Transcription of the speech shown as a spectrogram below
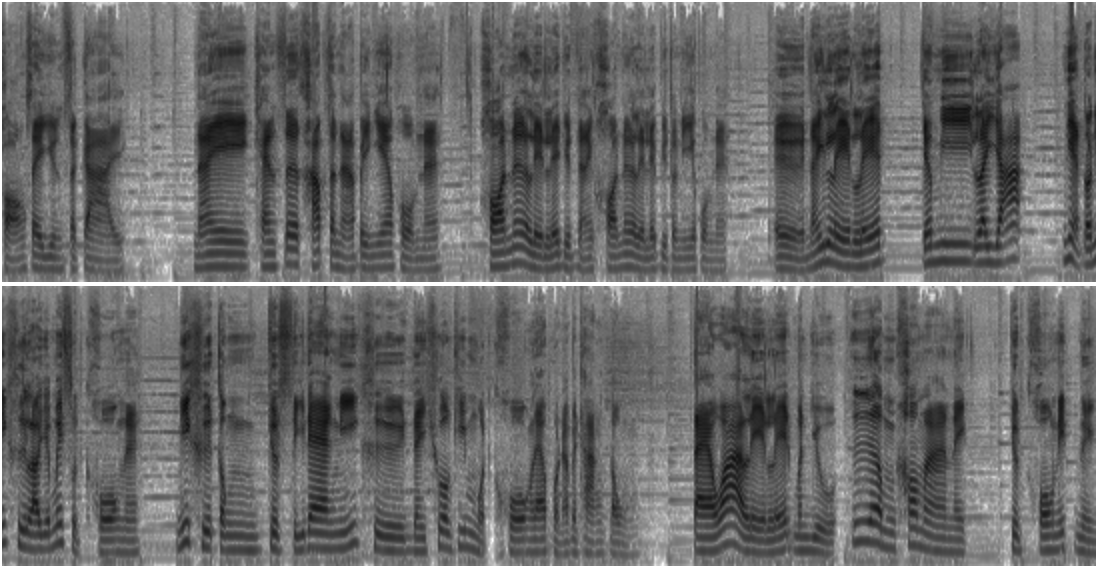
ของเซยุนสกายใน Cancer ครับสนามเป็นอย่างเงี้ยครับผมนะ Corner r a d r a d อยู่ไหน Corner r a d r a d อยู่ตัวนี้ครับผมนะเออในเลนเลสจะมีระยะเนี่ยตอนนี้คือเรายังไม่สุดโค้งนะ นี่คือตรงจุดสีแดงนี้คือในช่วงที่หมดโค้งแล้วผลนะเป็นทางตรง แต่ว่าเลนเลสมันอยู่เอื้อมเข้ามาในจุดโค้งนิดหนึ่ง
